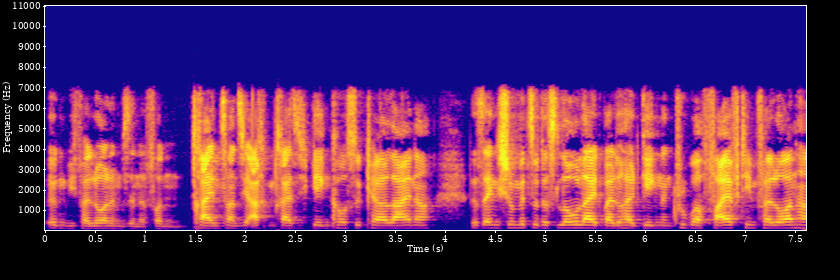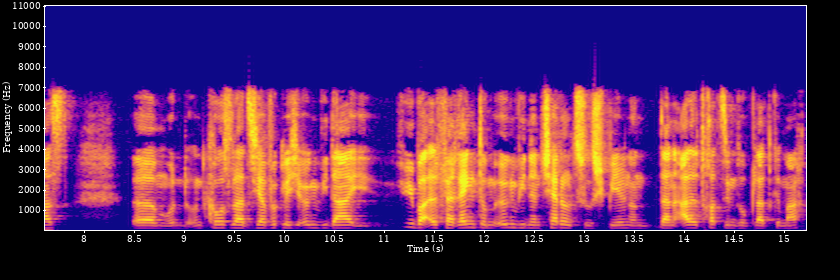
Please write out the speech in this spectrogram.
irgendwie verloren im Sinne von 23, 38 gegen Coastal Carolina. Das ist eigentlich schon mit so das Lowlight, weil du halt gegen ein Group of Five Team verloren hast. Ähm, und, und Coastal hat sich ja wirklich irgendwie da überall verrenkt, um irgendwie einen Chattel zu spielen und dann alle trotzdem so platt gemacht.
